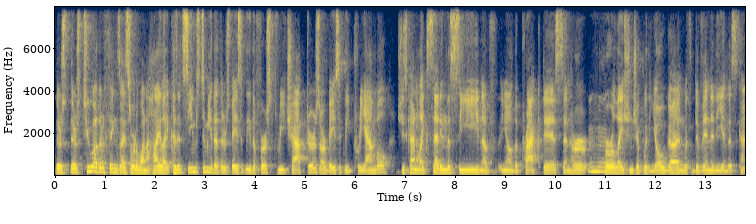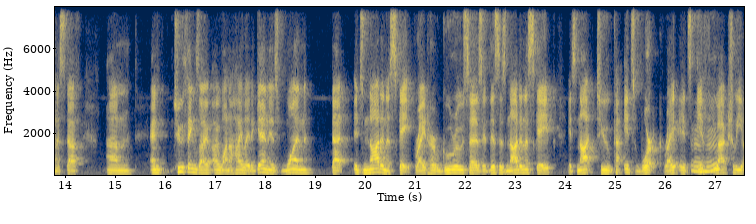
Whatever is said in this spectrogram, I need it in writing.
there's there's two other things I sort of want to highlight because it seems to me that there's basically the first three chapters are basically preamble. She's kind of like setting the scene of you know the practice and her mm-hmm. her relationship with yoga and with divinity and this kind of stuff. Um, and two things I, I want to highlight again is one that it's not an escape, right? Her guru says this is not an escape. it's not to it's work right it's mm-hmm. if you mm-hmm. actually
